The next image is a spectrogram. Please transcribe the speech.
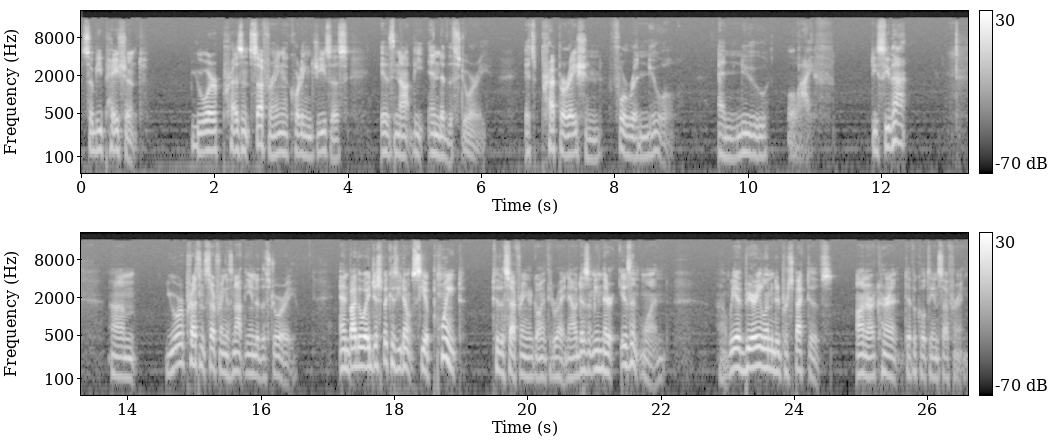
So be patient. Your present suffering, according to Jesus, is not the end of the story. It's preparation for renewal and new life. Do you see that? Um, your present suffering is not the end of the story. And by the way, just because you don't see a point to the suffering you're going through right now doesn't mean there isn't one. Uh, we have very limited perspectives on our current difficulty and suffering.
